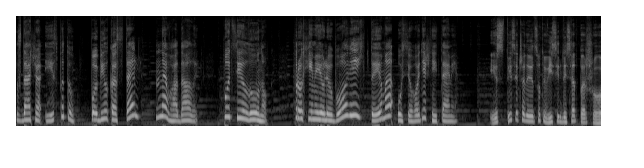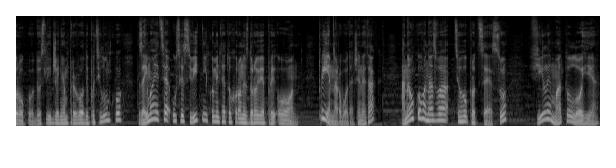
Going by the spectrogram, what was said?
здача іспиту, побілка стель не вгадали, поцілунок. Про хімію любові йтиме у сьогоднішній темі. Із 1981 року дослідженням природи поцілунку займається Усесвітній комітет охорони здоров'я при ООН. Приємна робота, чи не так? А наукова назва цього процесу філематологія.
